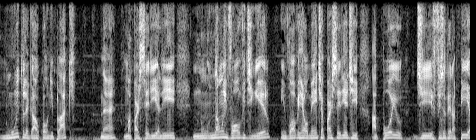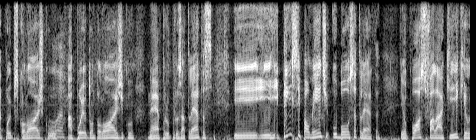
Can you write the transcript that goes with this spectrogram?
muito legal com a Uniplac, né? Uma parceria ali não, não envolve dinheiro, envolve realmente a parceria de apoio de fisioterapia, apoio psicológico, Boa. apoio odontológico, né, para os atletas e, e- e principalmente o Bolsa Atleta. Eu posso falar aqui que eu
